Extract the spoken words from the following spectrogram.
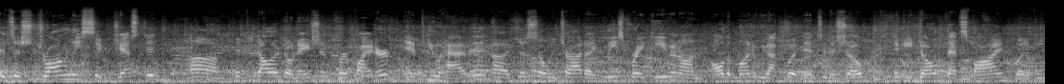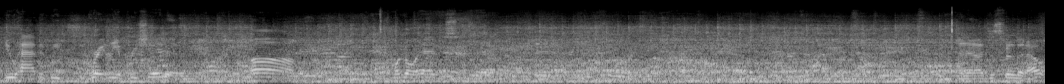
it's a strongly suggested um, $50 donation per fighter if you have it, uh, just so we try to at least break even on all the money we got putting into the show. If you don't, that's fine, but if you do have it, we greatly appreciate it. Um, just fill it out.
